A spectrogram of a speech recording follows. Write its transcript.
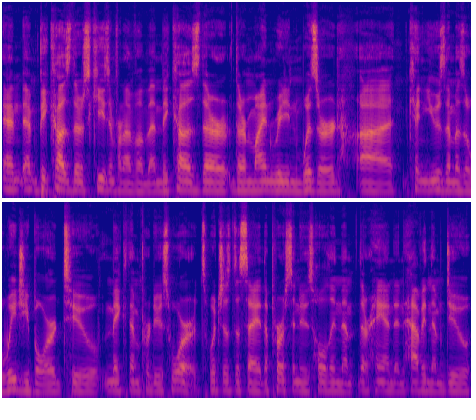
and and because there's keys in front of them, and because their their mind reading wizard uh, can use them as a Ouija board to make them produce words, which is to say, the person who's holding them their hand and having them do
